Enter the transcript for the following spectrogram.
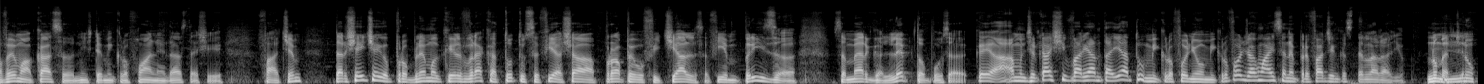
avem acasă niște microfoane de astea și facem, dar și aici e o problemă că el vrea ca totul să fie așa aproape oficial, să fie în priză, să meargă laptopul, să... că am încercat și varianta, ia tu un microfon, eu un microfon și acum hai să ne prefacem că suntem la radio. Nu merge. Nu.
